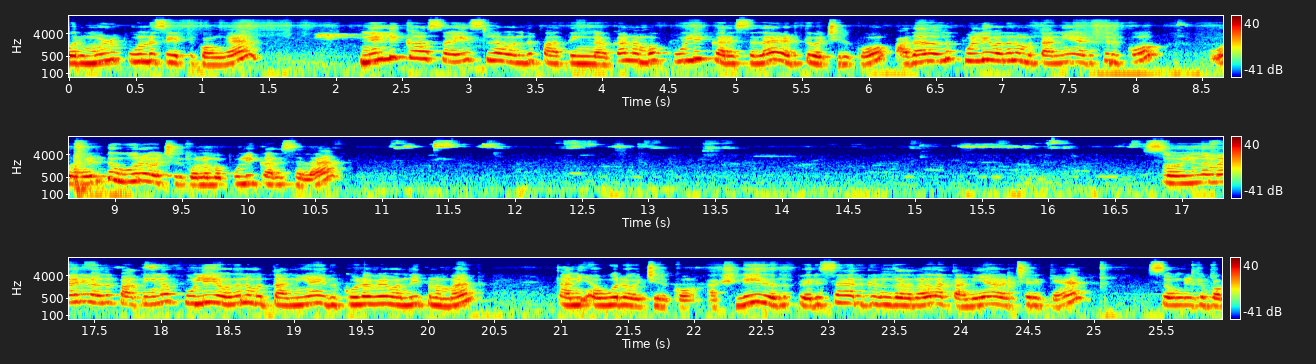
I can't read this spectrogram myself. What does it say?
ஒரு முழு பூண்டு சேர்த்துக்கோங்க. நெல்லிக்காய் சைஸில் வந்து பாத்தீங்கன்னாக்கா நம்ம புளி கரைசலை எடுத்து வச்சுருக்கோம். அதாவது வந்து புளி வந்து நம்ம தனியாக எடுத்துருக்கோம். எடுத்து ஊற வச்சுருக்கோம் நம்ம புளி கரைசலை. ஸோ இந்த மாதிரி வந்து பார்த்தீங்கன்னா புளியை வந்து நம்ம தனியாக இது கூடவே வந்து இப்போ நம்ம தனியாக ஊற வச்சுருக்கோம். ஆக்சுவலி இது வந்து பெருசாக இருக்குன்றதுனால நான் தனியாக வச்சுருக்கேன். ஸோ உங்களுக்கு இப்போ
